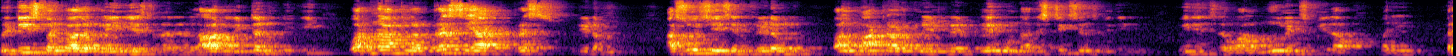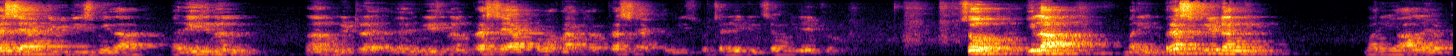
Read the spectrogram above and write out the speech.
బ్రిటిష్ పరిపాలకులు ఏం చేస్తున్నారు? లార్డ్ లిట్టన్ ఉండేది. Vernacular press act press freedom association freedom వాళ్ళు మాట్లాడుకునే లేకుండా రిస్ట్రిక్షన్స్ విధించడం వాళ్ళ మూమెంట్స్ మీద మరి ప్రెస్ యాక్టివిటీస్ మీద regional regional press act vernacular press act తీసుకొచ్చారు ఎయిటీన్ సెవెంటీ ఎయిట్లో సో ఇలా మరి ప్రెస్ ఫ్రీడాన్ని మరి వాళ్ళ యొక్క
